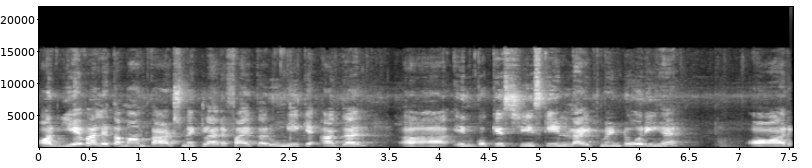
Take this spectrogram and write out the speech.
और ये वाले तमाम कार्ड्स मैं क्लैरिफाई करूँगी कि अगर आ, इनको किस चीज़ की इनलाइटमेंट हो रही है और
